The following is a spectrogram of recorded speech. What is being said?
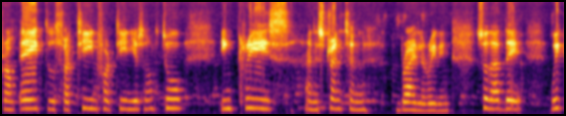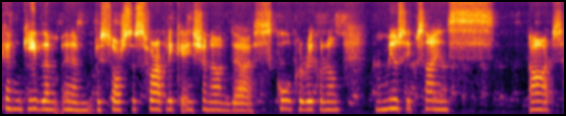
from 8 to 13 14 years old to increase and strengthen braille reading so that they we can give them um, resources for application on the school curriculum music science arts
